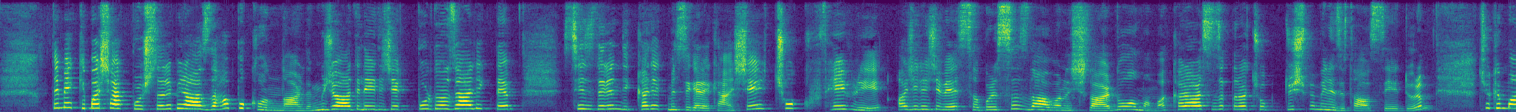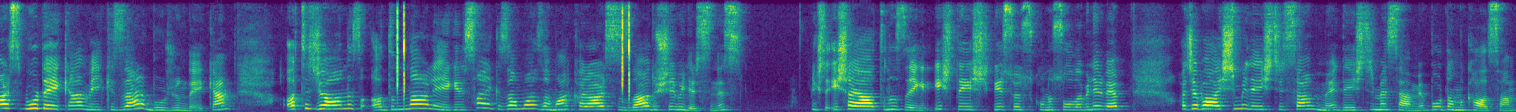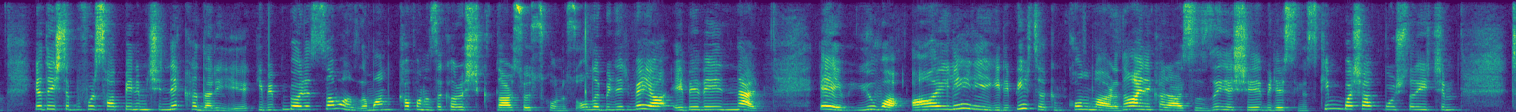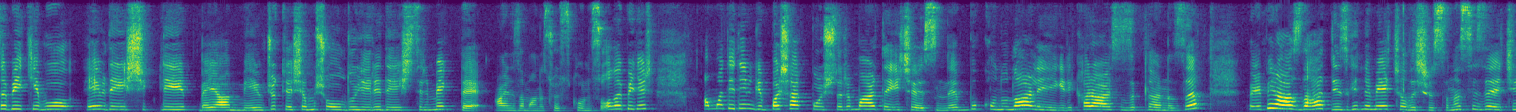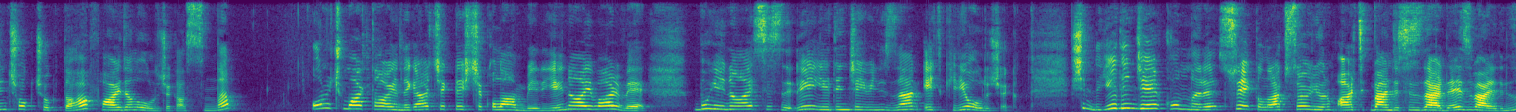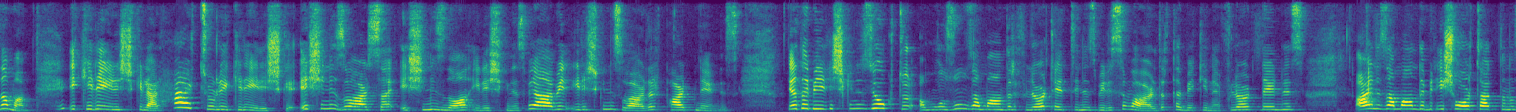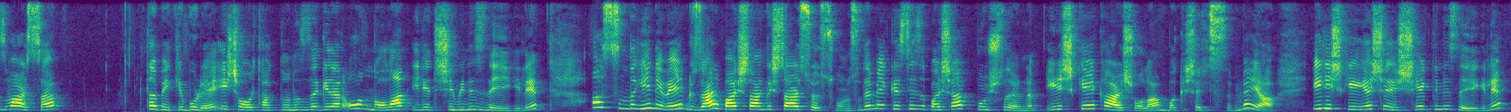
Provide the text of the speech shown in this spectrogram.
Demek ki Başak Burçları biraz daha bu konularda mücadele edecek. Burada özellikle sizlerin dikkat etmesi gereken şey çok fevri, aceleci ve sabırsız davranışlarda olmama, kararsızlıklara çok düşmemenizi tavsiye ediyorum. Çünkü Mars buradayken ve ikizler burcundayken atacağınız adımlarla ilgili sanki zaman zaman kararsızlığa düşebilirsiniz. İşte iş hayatınızla ilgili iş değişikliği söz konusu olabilir ve acaba işimi değiştirsem mi, değiştirmesem mi, burada mı kalsam ya da işte bu fırsat benim için ne kadar iyi gibi böyle zaman zaman kafanızda karışıklıklar söz konusu olabilir veya ebeveynler ev, yuva, aile ile ilgili bir takım konularda da aynı kararsızlığı yaşayabilirsiniz. Kim Başak Burçları için Tabii ki bu ev değişikliği veya mevcut yaşamış olduğu yeri değiştirmek de aynı zamanda söz konusu olabilir. Ama dediğim gibi Başak Burçları Mart ayı içerisinde bu konularla ilgili kararsızlıklarınızı böyle biraz daha dizginlemeye çalışırsanız sizler için çok çok daha faydalı olacak aslında. 13 Mart tarihinde gerçekleşecek olan bir yeni ay var ve bu yeni ay sizleri 7. evinizden etkili olacak. Şimdi 7. ev konuları sürekli olarak söylüyorum artık bence sizler de ezberlediniz ama ikili ilişkiler her türlü ikili ilişki eşiniz varsa eşinizle olan ilişkiniz veya bir ilişkiniz vardır partneriniz ya da bir ilişkiniz yoktur ama uzun zamandır flört ettiğiniz birisi vardır tabii ki yine flörtleriniz aynı zamanda bir iş ortaklığınız varsa tabii ki buraya iş ortaklığınızda girer. Onunla olan iletişiminizle ilgili aslında yeni ve güzel başlangıçlar söz konusu. Demek ki siz Başak Burçlarının ilişkiye karşı olan bakış açısı veya ilişkiyi yaşayış şeklinizle ilgili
